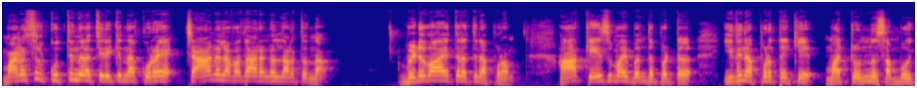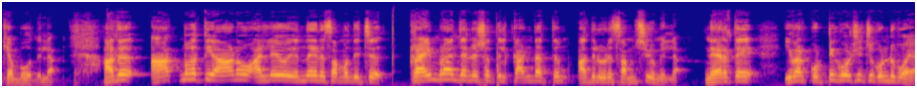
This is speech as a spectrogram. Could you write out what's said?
മനസ്സിൽ കുത്തി നിറച്ചിരിക്കുന്ന കുറേ ചാനൽ അവതാരങ്ങൾ നടത്തുന്ന വിടുവായത്തരത്തിനപ്പുറം ആ കേസുമായി ബന്ധപ്പെട്ട് ഇതിനപ്പുറത്തേക്ക് മറ്റൊന്നും സംഭവിക്കാൻ പോകുന്നില്ല. അത് ആത്മഹത്യയാണോ അല്ലയോ എന്നതിനെ സംബന്ധിച്ച് ക്രൈംബ്രാഞ്ച് അന്വേഷണത്തിൽ കണ്ടെത്തും അതിലൊരു സംശയവുമില്ല. നേരത്തെ ഇവർ കൊട്ടിഘോഷിച്ചു കൊണ്ടുപോയ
